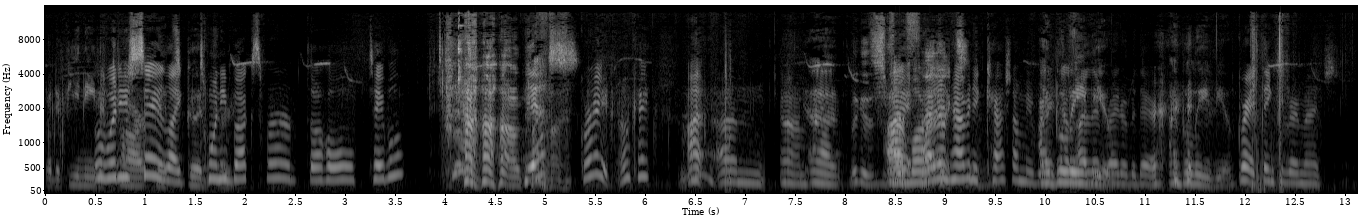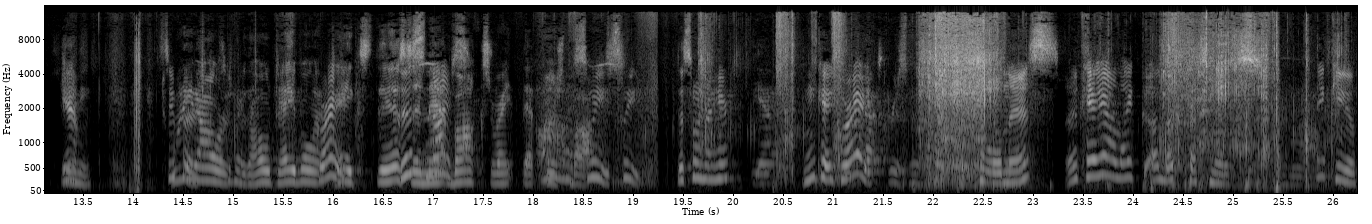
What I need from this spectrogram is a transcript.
But if you need Well, a what do you tarp, say? it's Like good 20 for- bucks for the whole table? Oh, come Yes. Great. Okay. I um um. Uh, Look at this. I, I don't have any cash on me right now. believe I live you. right over there. I believe you. Great. Thank you very much, Yeah. Jeannie. Super. Twenty dollars super. for the whole table. Great. It takes this, This and that nice. box right, that first Oh, box. sweet, sweet. This one right here. Yeah. Okay, great. Got Christmas. Coolness. Okay, I like. I love Christmas. Thank you.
